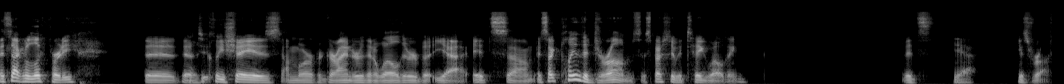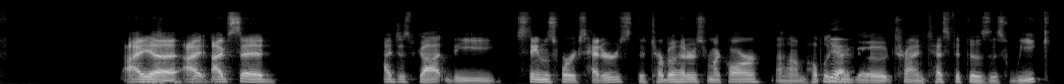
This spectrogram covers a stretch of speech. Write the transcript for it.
It's not going to look pretty. The the Dude. cliche is I'm more of a grinder than a welder, but yeah, it's um, it's like playing the drums, especially with TIG welding. It's yeah, it's rough. I uh I I've said I just got the stainless works headers, the turbo headers for my car. Um hopefully yeah. gonna go try and test fit those this week.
